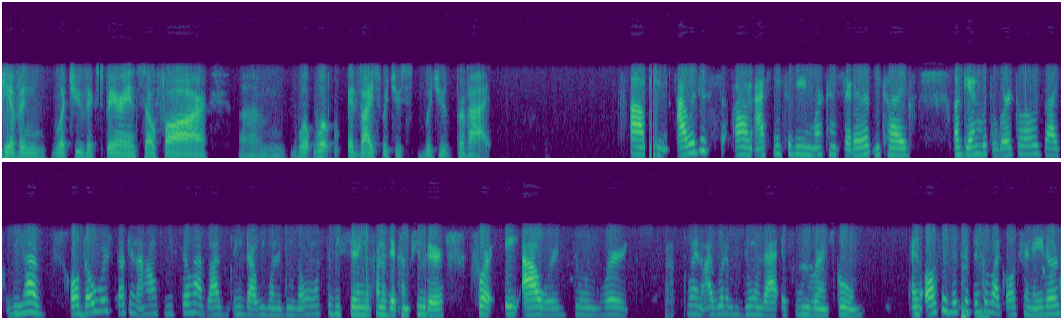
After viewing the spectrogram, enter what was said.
given what you've experienced so far? Um, what what advice would you would you provide? Um, I would just um, ask them to be more considerate because, again, with the workloads, like we have, although we're stuck in the house, we still have lots of things that we want to do. No one wants to be sitting in front of their computer for eight hours doing work when I wouldn't be doing that if we were in school. And also just to think of like alternatives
